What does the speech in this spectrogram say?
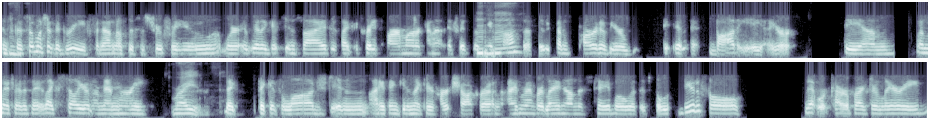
and because so much of the grief, and I don't know if this is true for you, where it really gets inside, it's like it creates armor. Kind of, if it doesn't get Mhm. processed, it becomes part of your it, it- body, your the um. What am I trying to say? Like cellular memory Right. that that gets lodged in I think in like your heart chakra. And I remember laying on this table with this beautiful network chiropractor Larry,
